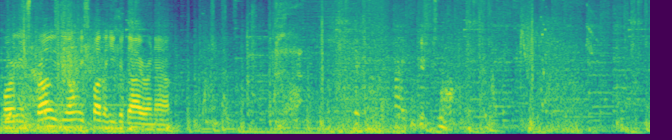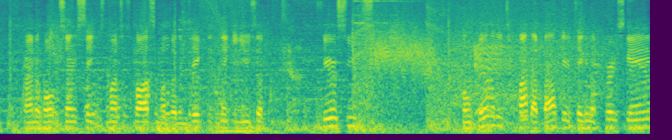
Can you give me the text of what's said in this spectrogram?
corner is probably the only spot that he could die right now. Trying to hold center stage as much as possible, but Invictus making use of Zero Suit's mobility to find that back there, taking the first game.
